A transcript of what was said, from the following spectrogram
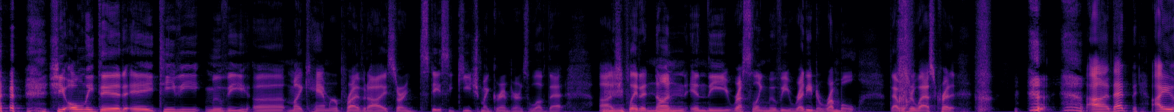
she only did a TV movie, uh, Mike Hammer, Private Eye, starring Stacy Keach. My grandparents loved that. Uh, Mm-hmm. She played a nun in the wrestling movie Ready to Rumble. That was her last credit. Uh, that I,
